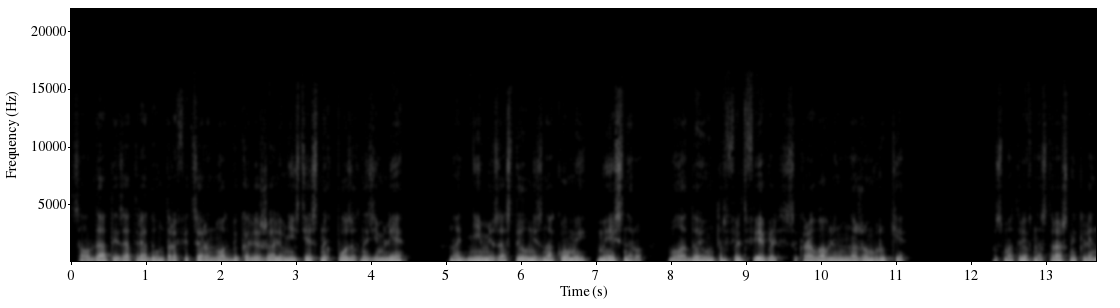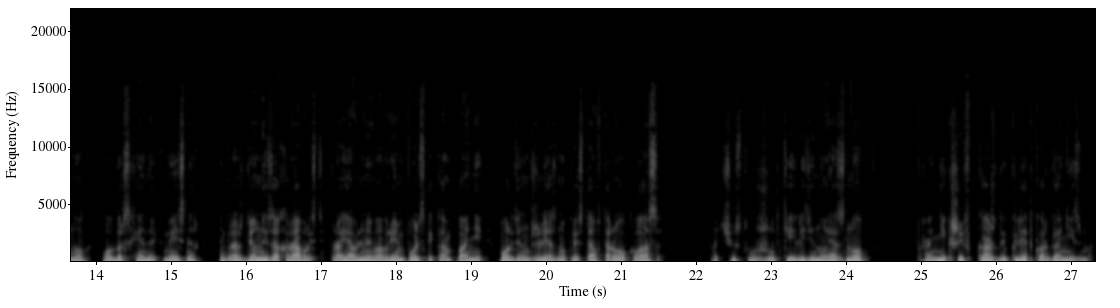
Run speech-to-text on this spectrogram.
Солдаты из отряда унтер-офицера Нотбека лежали в неестественных позах на земле. Над ними застыл незнакомый Мейснеру молодой унтерфельдфебель с окровавленным ножом в руке. Посмотрев на страшный клинок, оберс Хенрик Мейснер, награжденный за храбрость, проявленную во время польской кампании орденом Железного Креста второго класса, почувствовал жуткий ледяной озноб, проникший в каждую клетку организма.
